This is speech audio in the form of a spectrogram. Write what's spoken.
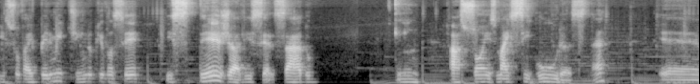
Isso vai permitindo que você esteja alicerçado em ações mais seguras, né? É,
